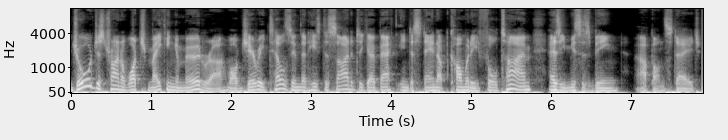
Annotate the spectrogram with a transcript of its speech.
George is trying to watch Making a Murderer while Jerry tells him that he's decided to go back into stand up comedy full time as he misses being up on stage.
